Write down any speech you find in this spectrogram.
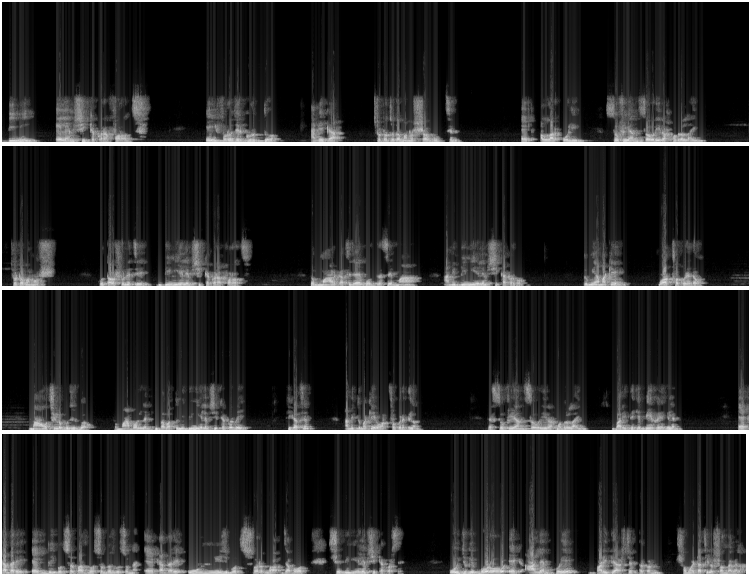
দিনই এলেম শিক্ষা করা ফরজ। এই ফরজের গুরুত্ব আগেকার ছোট ছোট মানুষরাও বুঝছেন। এক আল্লাহর অলি সুফিয়ান সৌরি রহমতুল্লাহ ছোট মানুষ, কোথাও শুনেছে দিনই এলেম শিক্ষা করা ফরজ। তো মার কাছে যায় বলতেছে, মা, আমি দিনই এলেম শিক্ষা করব। তুমি আমাকে ওয়াকফ করে দাও। মাও ছিল বুজুর্গ। মা বললেন, কি বাবা, তুমি দিনই এলেম শিক্ষা করবে? ঠিক আছে, আমি তোমাকে অর্থ করে দিলাম। সুফিয়ান সৌরি রহমতুল্লাহ বাড়ি থেকে বের হয়ে গেলেন। এক আধারে এক, দুই বছর পাঁচ বছর দশ বছর না, এক আধারে উনিশ বছর যাবৎ সে দিন এলেম শিক্ষা করছে। ওই যুগে বড় এক আলেম হয়ে বাড়িতে আসছে, তখন সময়টা ছিল সন্ধ্যাবেলা।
